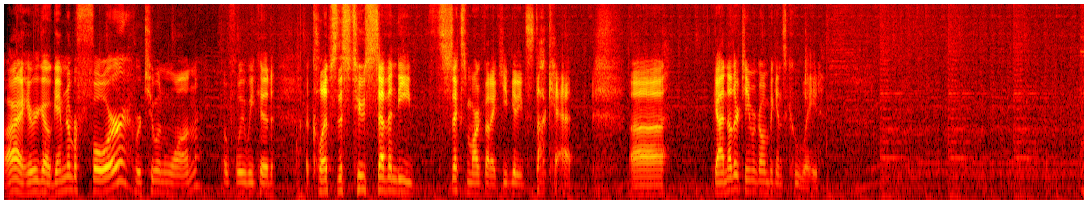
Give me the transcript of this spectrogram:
Alright, here we go. Game number 4. We're 2 and 1. Hopefully we could eclipse this 276 mark that I keep getting stuck at. Uh, got another team. We're going up against Kool-Aid. I'm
